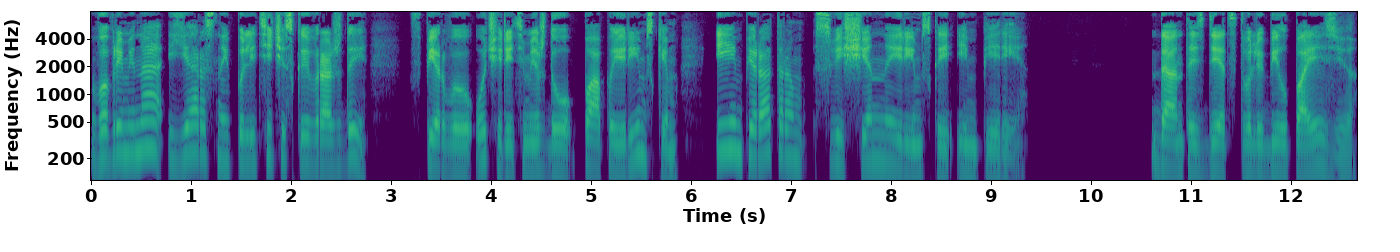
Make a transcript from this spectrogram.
во времена яростной политической вражды, в первую очередь между Папой Римским и императором Священной Римской империи. Данте с детства любил поэзию,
